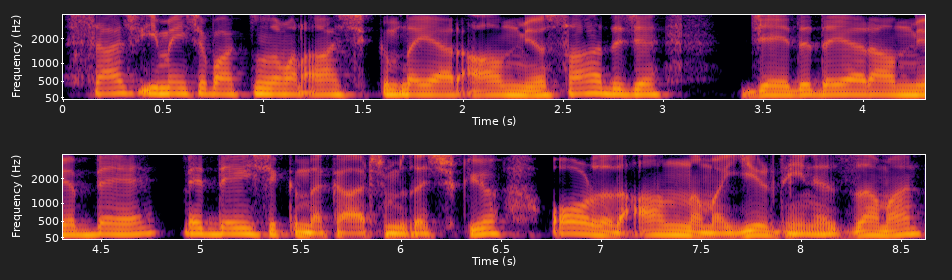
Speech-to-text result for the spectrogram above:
Self image'e baktığım zaman A şıkkında yer almıyor. Sadece C'de de yer almıyor. B ve D şıkkında karşımıza çıkıyor. Orada da anlama girdiğiniz zaman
